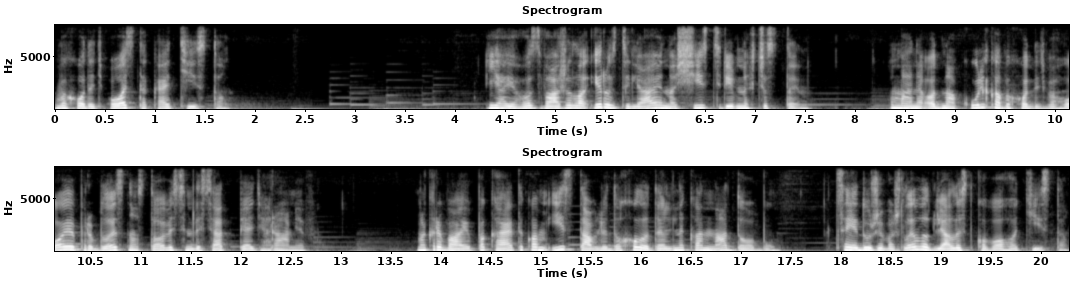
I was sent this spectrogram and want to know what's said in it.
Виходить ось таке тісто. Я його зважила і розділяю на 6 рівних частин. У мене одна кулька виходить вагою приблизно 185 грамів. Накриваю пакетиком і ставлю до холодильника на добу. Це є дуже важливо для листкового тіста.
